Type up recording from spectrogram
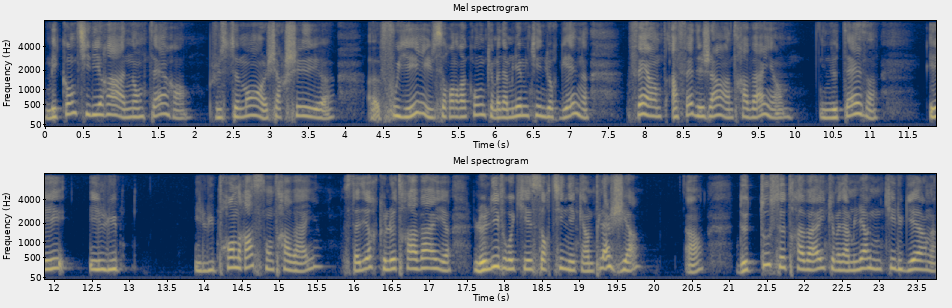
mais quand il ira à Nanterre, justement, euh, chercher, euh, euh, fouiller, il se rendra compte que Mme Lemke Lurgen fait un- a fait déjà un travail, hein, une thèse, et il lui, il lui prendra son travail. C'est-à-dire que le travail, le livre qui est sorti n'est qu'un plagiat hein, de tout ce travail que Mme Lemke Lugern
